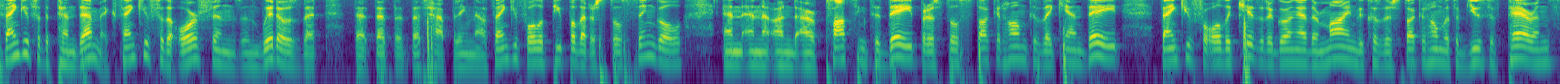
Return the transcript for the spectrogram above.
Thank you for the pandemic. Thank you for the orphans and widows that, that, that, that, that's happening now. Thank you for all the people that are still single and, and, and are plotting to date but are still stuck at home because they can't date. Thank you for all the kids that are going out of their mind because they're stuck at home with abusive parents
